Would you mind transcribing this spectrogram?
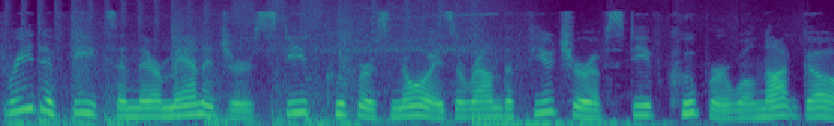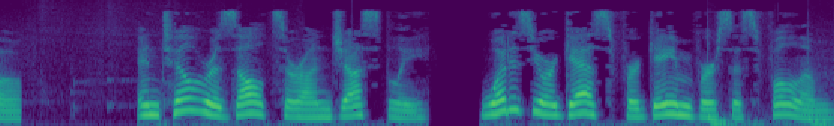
three defeats and their manager Steve Cooper's noise around the future of Steve Cooper will not go until results are unjustly. What is your guess for game versus Fulham?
